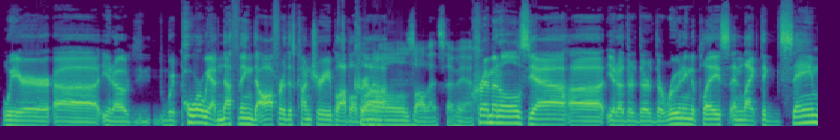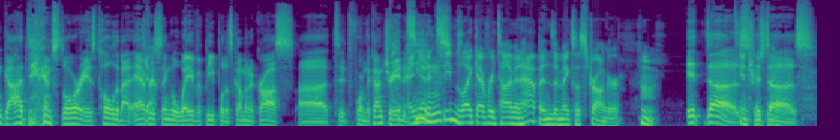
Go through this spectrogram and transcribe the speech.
we're uh you know we're poor, we have nothing to offer this country, blah blah Criminals, blah. all that stuff, yeah. Criminals, yeah, uh you know they're they're they're ruining the place, and like the same goddamn story is told about every Yeah. single wave of people that's coming across uh to, to form the country, and it And seems yet it seems like every time it happens, it makes us stronger. Hmm. It does. It does.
